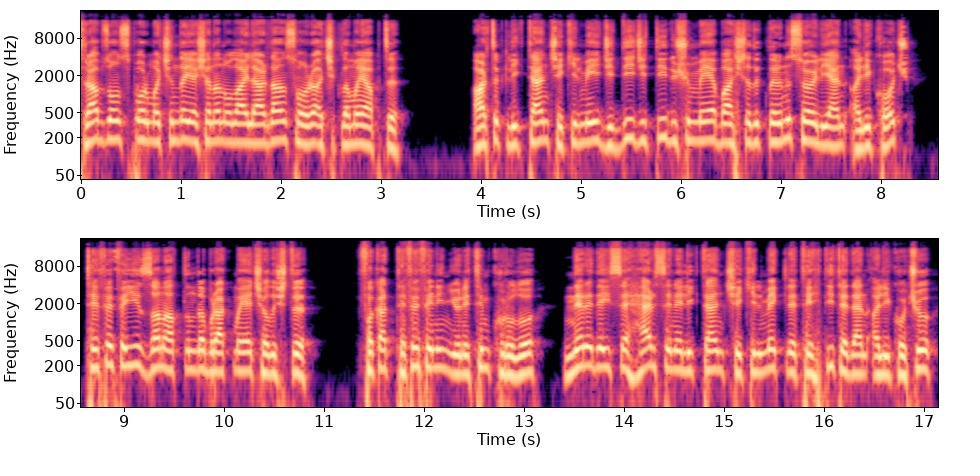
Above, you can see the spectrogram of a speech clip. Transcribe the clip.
Trabzonspor maçında yaşanan olaylardan sonra açıklama yaptı. Artık ligden çekilmeyi ciddi ciddi düşünmeye başladıklarını söyleyen Ali Koç, TFF'yi zan altında bırakmaya çalıştı. Fakat TFF'nin yönetim kurulu neredeyse her sene ligden çekilmekle tehdit eden Ali Koç'u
